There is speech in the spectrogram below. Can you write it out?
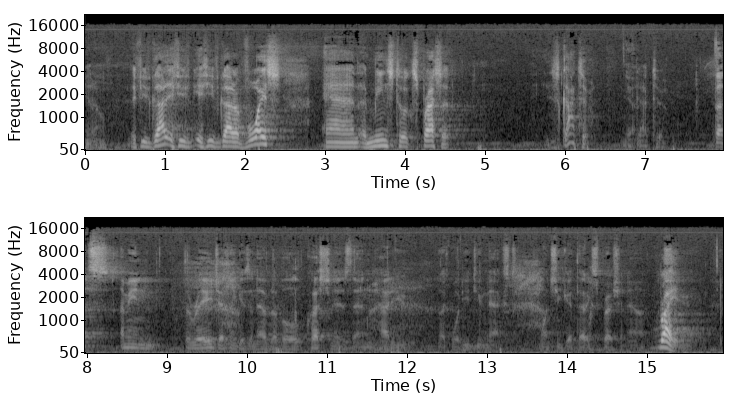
You know, if you've got if you if you've got a voice and a means to express it, you've got to. Yeah. Got to. That's. I mean, the rage I think is inevitable. The question is then how do you like what do you do next once you get that expression out? Right. you-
